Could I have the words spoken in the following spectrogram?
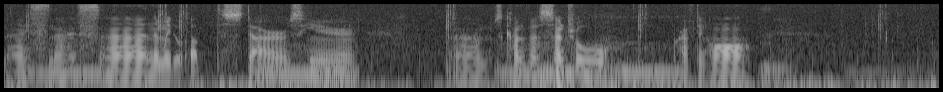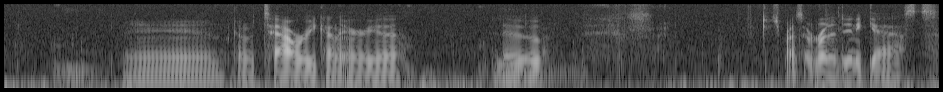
nice, nice. Uh, and then we go up the stairs here. Um, it's kind of a central crafting hall. And kind of a towery kind of area. Hello. Surprised I haven't run into any ghasts.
